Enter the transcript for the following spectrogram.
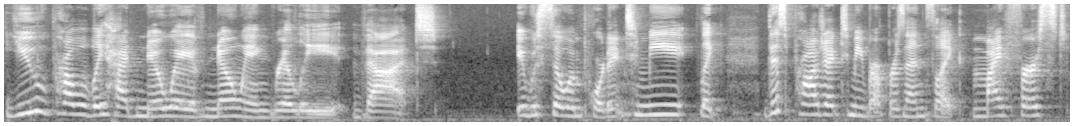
you probably had no way of knowing really that it was so important to me. Like this project to me represents like my first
